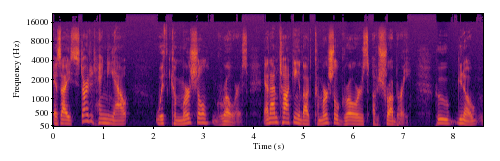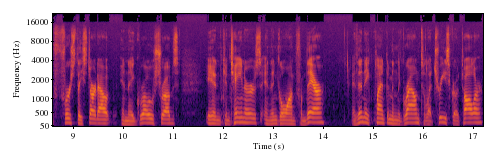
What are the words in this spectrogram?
as I started hanging out with commercial growers, and I'm talking about commercial growers of shrubbery, who, you know, first they start out and they grow shrubs in containers and then go on from there, and then they plant them in the ground to let trees grow taller.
